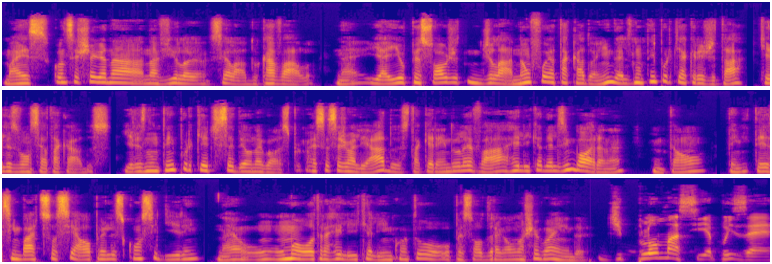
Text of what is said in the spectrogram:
Mas quando você chega na, na vila, sei lá, do cavalo, né? E aí o pessoal de, de lá não foi atacado ainda, eles não têm por que acreditar que eles vão ser atacados. E eles não têm por que te ceder o negócio. Por mais que sejam aliados, está querendo levar a relíquia deles embora, né? Então tem que ter esse embate social para eles conseguirem né, um- uma ou outra relíquia ali enquanto o pessoal do dragão não chegou ainda. Diplomacia, pois é.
